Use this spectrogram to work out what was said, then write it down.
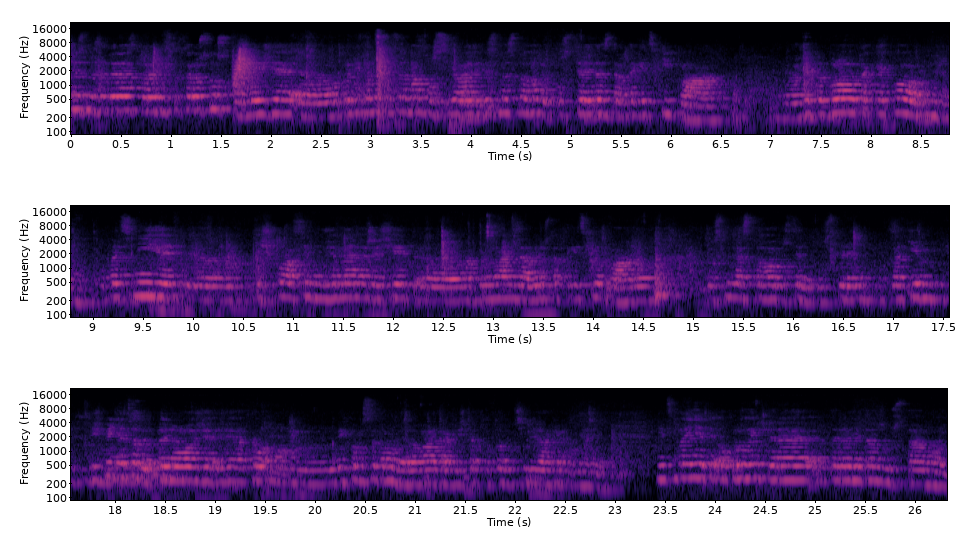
že jsme se teda s panem starostou shodli, že uh, oproti tomu, co jsem vám posílala, že bychom z toho vypustili ten strategický plán. Jo, že to bylo tak jako obecný, že uh, těžko asi můžeme řešit uh, naplňování závěru strategického plánu. To jsme z toho prostě vypustili. Zatím, když by něco vyplynulo, že, že jako, um, bychom se tomu věnovali, tak když tak potom přijde nějaké poměření. Nicméně ty okruhy, které, které mi tam zůstávají.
